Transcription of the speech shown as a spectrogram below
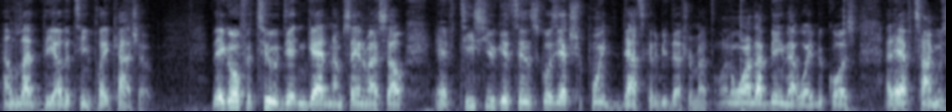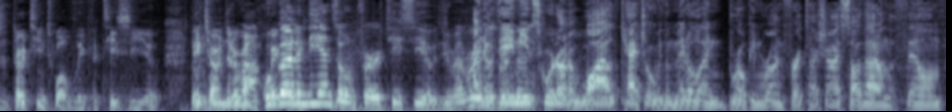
and let the other team play catch up. They go for two, didn't get it, and I'm saying to myself, if TCU gets in and scores the extra point, that's going to be detrimental. And it wound up being that way because at halftime it was a 13-12 lead for TCU. They turned it around Who got in the end zone for TCU? Do you remember? I know the Damien scored on a wild catch over the middle and broken run for a touchdown. I saw that on the film.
